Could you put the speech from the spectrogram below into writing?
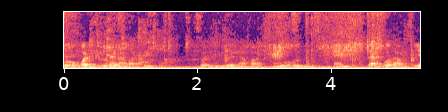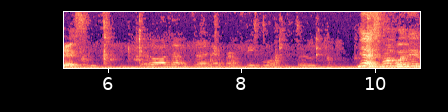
So what did you learn about people? What did you learn about food? And that's what I'm, yes? Yes, run for him.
